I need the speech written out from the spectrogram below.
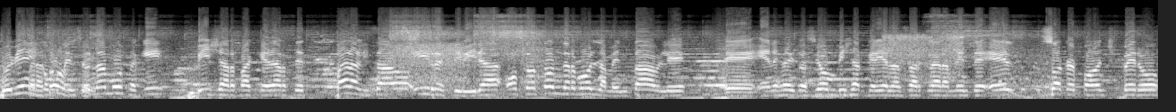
Muy bien, Para y como todos, mencionamos aquí, Villar va a quedarse paralizado y recibirá otro Thunderbolt lamentable. Eh, en esta situación, Villar quería lanzar claramente el Sucker Punch, pero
